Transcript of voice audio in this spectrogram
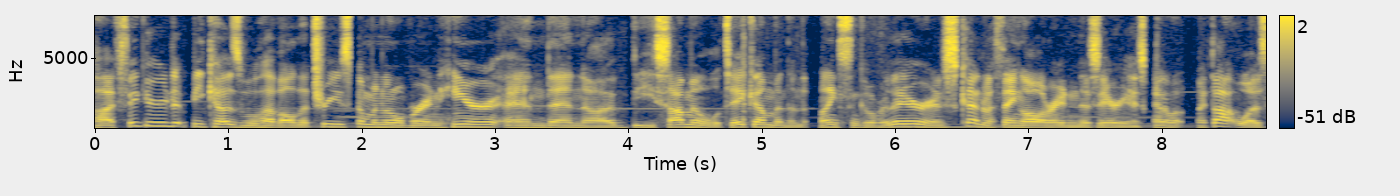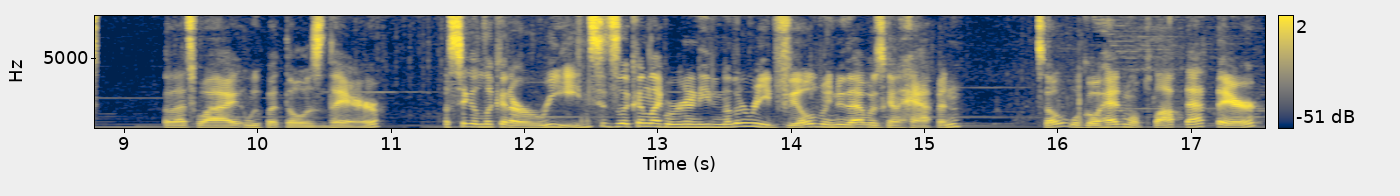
I figured because we'll have all the trees coming over in here, and then uh, the sawmill will take them, and then the planks can go over there, and it's kind of a thing all right in this area. It's kind of what my thought was. So that's why we put those there. Let's take a look at our reeds. It's looking like we're going to need another reed field. We knew that was going to happen. So we'll go ahead and we'll plop that there.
